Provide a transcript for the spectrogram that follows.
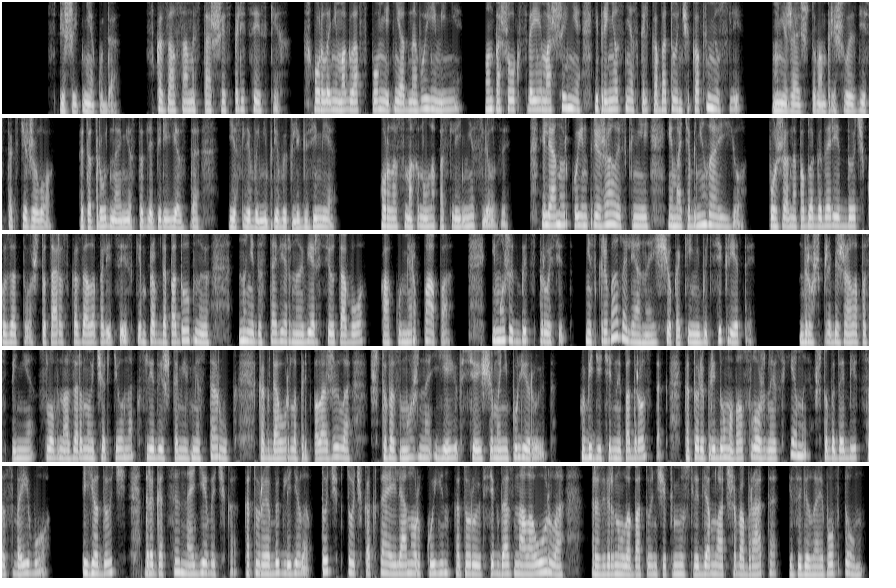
«Спешить некуда», – сказал самый старший из полицейских. Орла не могла вспомнить ни одного имени. Он пошел к своей машине и принес несколько батончиков мюсли. «Мне жаль, что вам пришлось здесь так тяжело. Это трудное место для переезда, если вы не привыкли к зиме». Орла смахнула последние слезы. Элеонор Куин прижалась к ней, и мать обняла ее. Позже она поблагодарит дочку за то, что та рассказала полицейским правдоподобную, но недостоверную версию того, как умер папа. И, может быть, спросит, не скрывала ли она еще какие-нибудь секреты. Дрожь пробежала по спине, словно озорной чертенок с ледышками вместо рук, когда Орла предположила, что, возможно, ею все еще манипулируют. Убедительный подросток, который придумывал сложные схемы, чтобы добиться своего. Ее дочь – драгоценная девочка, которая выглядела точь-в-точь, точь, как та Элеонор Куин, которую всегда знала Орла, развернула батончик мюсли для младшего брата и завела его в дом.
